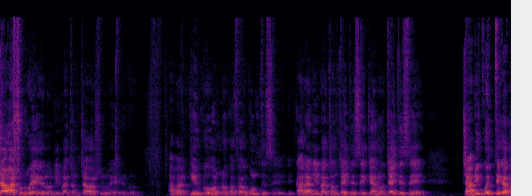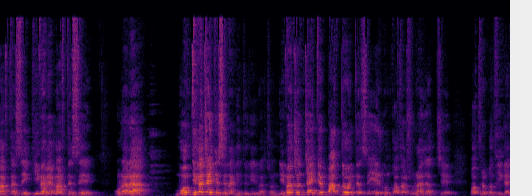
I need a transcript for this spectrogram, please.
চাওয়া শুরু হয়ে গেল, নির্বাচন চাওয়া শুরু হয়ে গেল। আবার কেউ কেউ অন্য কথাও বলতেছে যে, কারা নির্বাচন চাইতেছে, কেন চাইতেছে, চাবি কই থেকে মারতেছে, কীভাবে মারতেছে, ওনারা মন থেকে চাইতেছে না কিন্তু নির্বাচন। নির্বাচন চাইতে বাধ্য হইতেছে, এরকম কথা শোনা যাচ্ছে পত্র পত্রিকার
